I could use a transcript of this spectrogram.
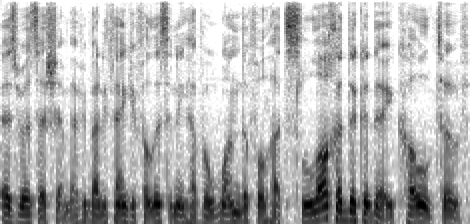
Bezras Hashem. Everybody, thank you for listening. Have a wonderful Hatzlacha Dikadei. Kol Tov.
